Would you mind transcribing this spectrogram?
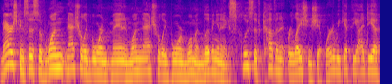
Marriage consists of one naturally born man and one naturally born woman living in an exclusive covenant relationship. Where do we get the idea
